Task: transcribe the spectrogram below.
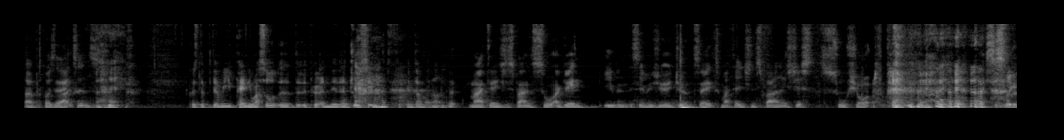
uh, because of the accents. because the, the wee penny whistle that they put in the intro scene fucking done my nothing. My attention span so again, even the same as you during sex, my attention span is just so short. it's just like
